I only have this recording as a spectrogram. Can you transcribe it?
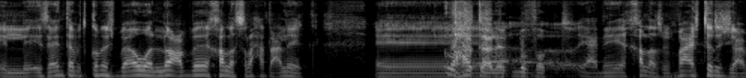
اللي إذا أنت بتكونش بأول لعبة خلص راحت عليك. راحت عليك بالضبط. يعني خلص ما ينفعش ترجع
